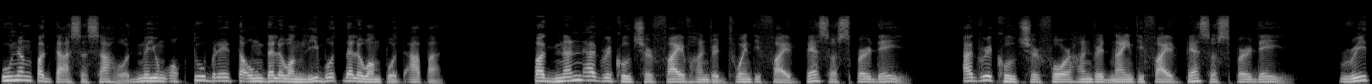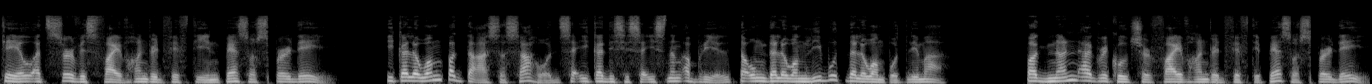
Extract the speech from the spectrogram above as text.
unang pagtaas sa sahod ngayong Oktubre taong 2024. Pag non-agriculture 525 pesos per day. Agriculture 495 pesos per day. Retail at service 515 pesos per day. Ikalawang pagtaas sa sahod sa ika-16 ng Abril taong 2025. Pag non-agriculture 550 pesos per day.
